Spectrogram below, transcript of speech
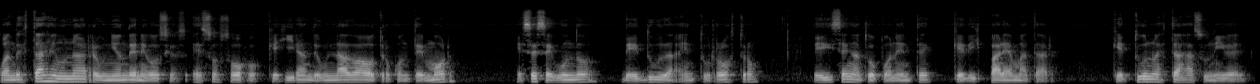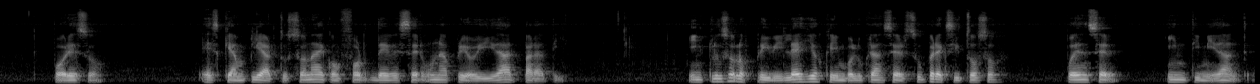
Cuando estás en una reunión de negocios, esos ojos que giran de un lado a otro con temor, ese segundo de duda en tu rostro, le dicen a tu oponente que dispare a matar, que tú no estás a su nivel. Por eso es que ampliar tu zona de confort debe ser una prioridad para ti. Incluso los privilegios que involucran ser súper exitosos pueden ser intimidantes.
